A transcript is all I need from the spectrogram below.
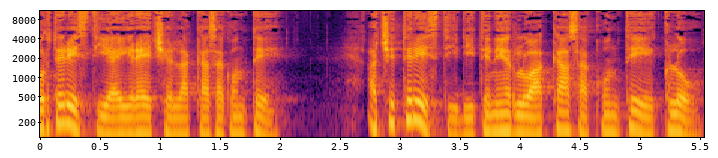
Porteresti ai a casa con te? Accetteresti di tenerlo a casa con te e Chloe?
